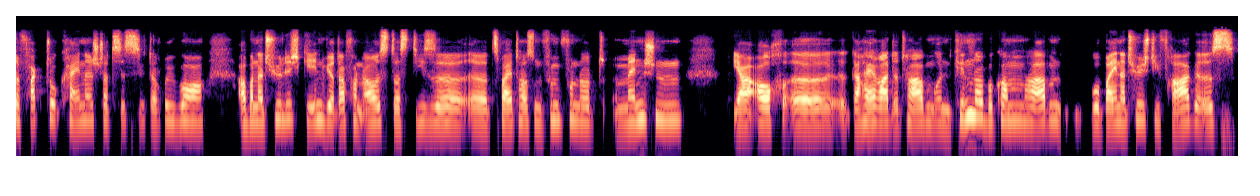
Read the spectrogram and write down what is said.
de facto keine Statistik darüber, aber natürlich gehen wir davon aus, dass diese äh, 2500 Menschen ja auch äh, geheiratet haben und Kinder bekommen haben. Wobei natürlich die Frage ist,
